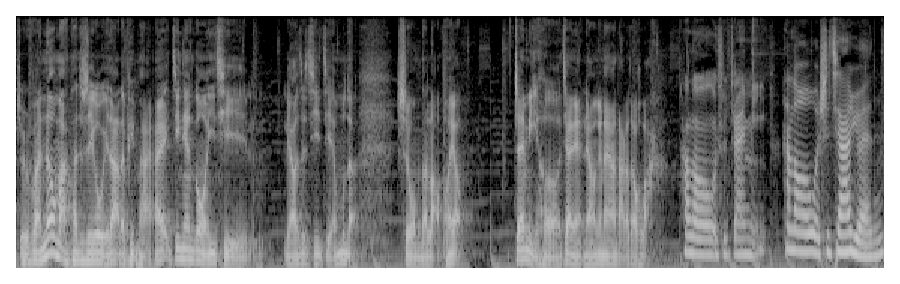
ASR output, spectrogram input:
就是反正嘛，它就是一个伟大的品牌。哎，今天跟我一起聊这期节目的是我们的老朋友 Jamie 和家园，两位跟大家打个招呼吧。Hello，我是 Jamie。Hello，我是家园。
